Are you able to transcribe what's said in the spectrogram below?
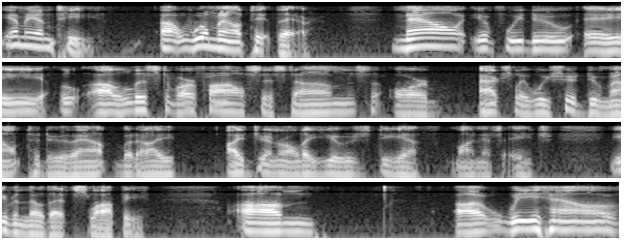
MNT, uh, we'll mount it there. Now, if we do a, a, list of our file systems, or actually we should do mount to do that, but I, I generally use df minus h, even though that's sloppy. Um, uh, we have,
